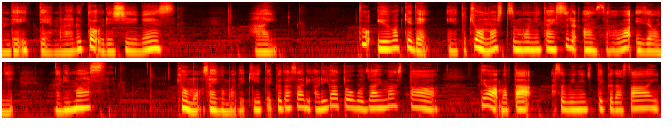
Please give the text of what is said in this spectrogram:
んでいってもらえると嬉しいです。はい。というわけで、えー、と今日の質問に対するアンサーは以上になります。今日も最後まで聞いてくださりありがとうございました。ではまた遊びに来てください。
